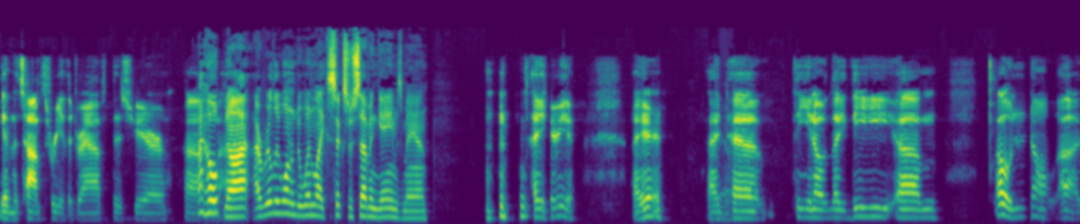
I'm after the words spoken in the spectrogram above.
in the top three of the draft this year. Um, I hope not. I really wanted to win like six or seven games, man. I hear you. I hear. I yeah. uh, the you know the the um oh no uh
